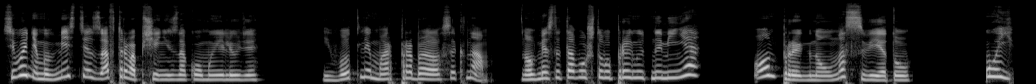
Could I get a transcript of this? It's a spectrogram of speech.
Сегодня мы вместе, завтра вообще незнакомые люди. И вот Лемар пробрался к нам. Но вместо того, чтобы прыгнуть на меня, он прыгнул на Свету. «Ой!»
